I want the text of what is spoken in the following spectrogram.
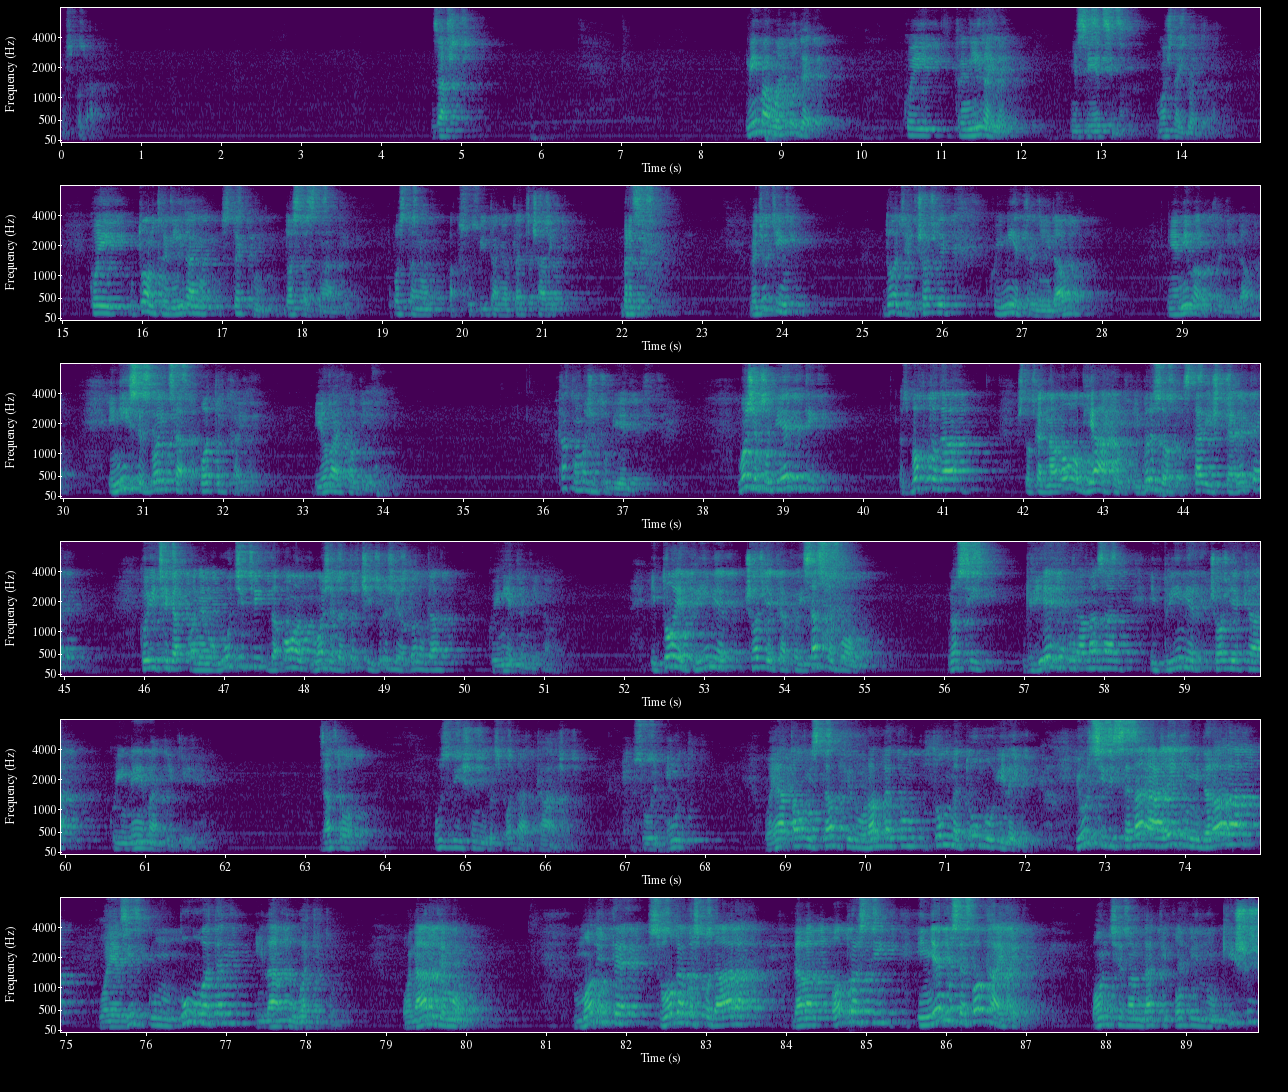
gospodaru. Zašto? Mi imamo ljude koji treniraju mjesecima, možda i godinama. koji u tom treniranju steknu dosta snage, postanu, ako su u pitanju atletičari, brzi. Međutim, dođe čovjek koji nije trenirao, nije nimalo trenirao, i njih se dvojica potrkaju i ovaj pobijedi. Kako može pobijediti? Može pobijediti zbog toga što kad na ovog jakog i brzog staviš terete, koji će ga onemogućiti da on može da trči brže od onoga koji nije trenirao. I to je primjer čovjeka koji sa sobom nosi grijehe u Ramazan i primjer čovjeka koji nema ti grijehe. Zato uzvišeni gospodar kaže u suri Hud وَيَا قَوْمِ اسْتَغْفِرُوا رَبَّكُمْ ثُمَّ تُوبُوا إِلَيْهِ يُرْسِلِ السَّمَاءَ عَلَيْكُمْ مِدْرَارًا وَيَزِدْكُمْ قُوَّةً إِلَى قُوَّتِكُمْ O narode moj, molite svoga gospodara da vam oprosti i njemu se pokajte. On će vam dati obilnu kišu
